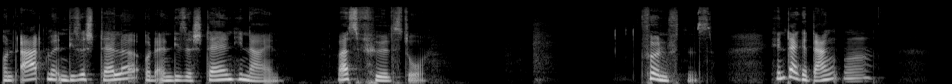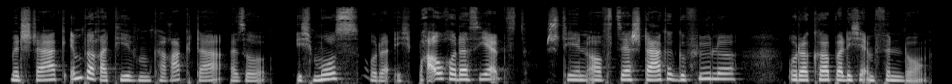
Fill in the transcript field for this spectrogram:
und atme in diese Stelle oder in diese Stellen hinein. Was fühlst du? Fünftens. Hinter Gedanken mit stark imperativem Charakter, also ich muss oder ich brauche das jetzt, stehen oft sehr starke Gefühle oder körperliche Empfindungen.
